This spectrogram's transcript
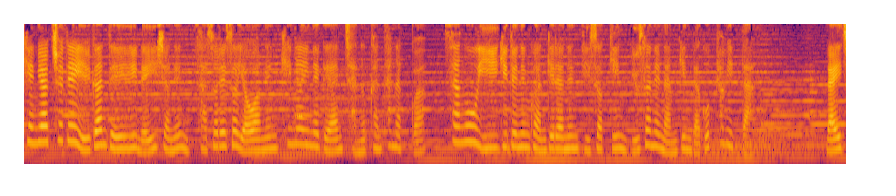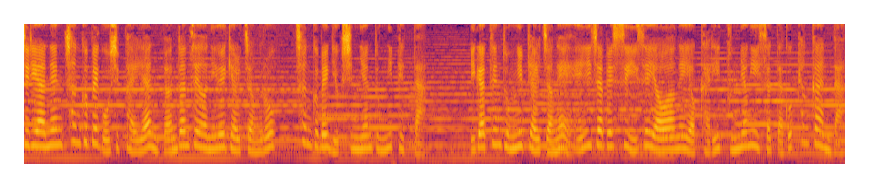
케냐 최대 일간 데일리 네이션은 사설에서 여왕은 케냐인에 대한 잔혹한 탄압과 상호 이익이 되는 관계라는 뒤섞인 유산을 남긴다고 평했다. 나이지리아는 1958년 런던 재헌의회 결정으로 1960년 독립했다. 이 같은 독립 결정에 엘리자베스 2세 여왕의 역할이 분명히 있었다고 평가한다.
